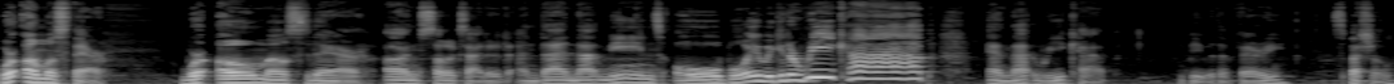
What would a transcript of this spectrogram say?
We're almost there. We're almost there. I'm so excited. And then that means, oh boy, we get a recap. And that recap will be with a very special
